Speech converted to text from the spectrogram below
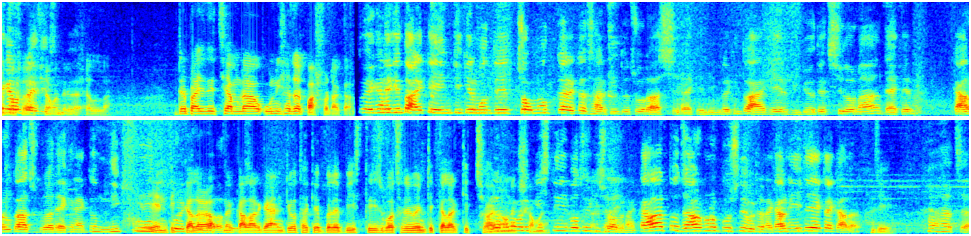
এটা দশ কেমন বছর আছে আমাদের দিচ্ছেন ইনশাল্লাহ। প্রাইস দিচ্ছি আমরা উনিশ হাজার পাঁচশো টাকা। তো এখানে কিন্তু আরেকটা এন্টিকের মধ্যে চমৎকার একটা ঝাড় কিন্তু চলে আসছে। দেখেন এগুলো কিন্তু আগের ভিডিওতে ছিল না। দেখেন কারু কাজগুলো দেখেন একদম নিখুঁত কালার আপনার কালার গ্যারান্টিও থাকে প্রায় বিশ তিরিশ বছরের এন্টিক কালার কিচ্ছু হয় না এগুলো অনেক সময়। 20 30 বছর কিছু হবে না। কালার তো যাওয়ার কোনো প্রশ্নই ওঠে না কারণ এটাই একটা কালার জি। আচ্ছা।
